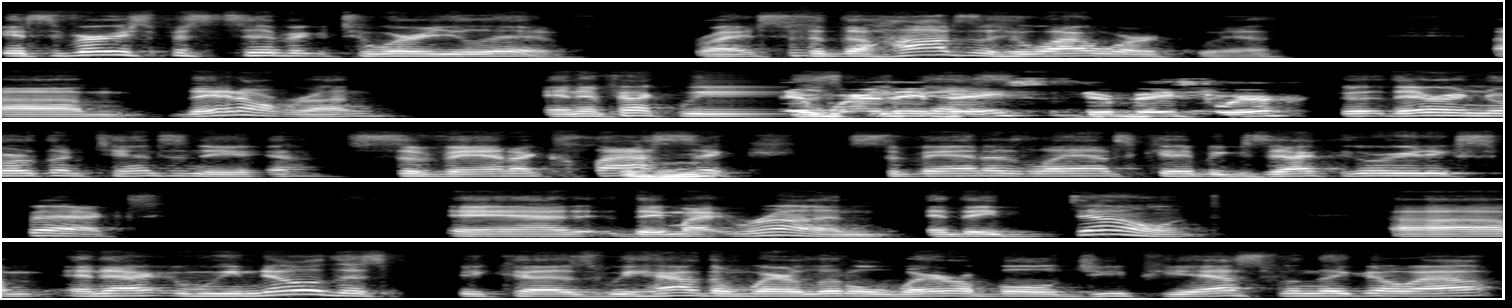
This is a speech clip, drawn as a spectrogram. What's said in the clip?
it's very specific to where you live, right? So the Hadza, who I work with, um, they don't run. And in fact, we. And where are they based? They're based where? They're in northern Tanzania, Savannah, classic mm-hmm. Savannah landscape, exactly where you'd expect. And they might run, and they don't. Um, and we know this because we have them wear little wearable GPS when they go out.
